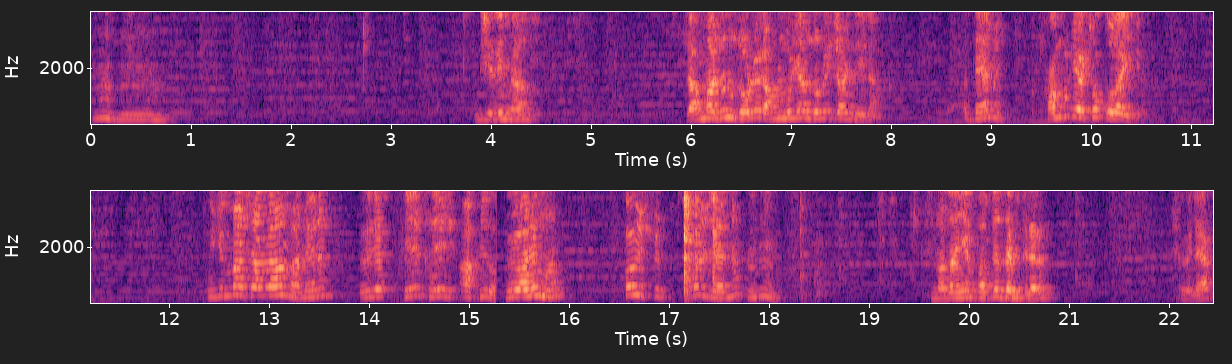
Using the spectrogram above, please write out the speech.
Hı hı. Bir şey diyeyim yalnız. Lahmacunun zorluğuyla hamburgerin zorluğu hiç aynı değil ha. Değil mi? Hamburger çok kolay gidiyor. Bugün maşallahım var benim. Böyle kıyır kıyır akıyor. Alayım bunu. Koy üstüne, koy üzerine. Hı hı. Şunlardan yem patates de bitirelim. Şöyle.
